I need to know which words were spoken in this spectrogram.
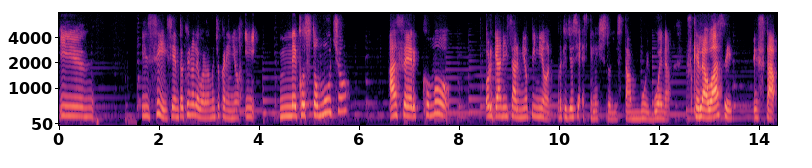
Y, y sí, siento que uno le guarda mucho cariño y me costó mucho hacer como organizar mi opinión, porque yo decía, es que la historia está muy buena, es que la base está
